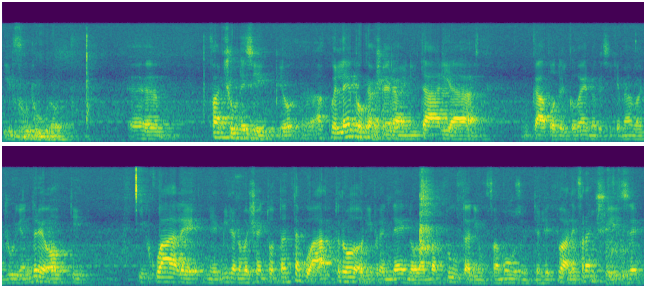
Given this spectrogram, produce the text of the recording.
il futuro. Eh, faccio un esempio, a quell'epoca c'era in Italia un capo del governo che si chiamava Giulio Andreotti il quale nel 1984, riprendendo la battuta di un famoso intellettuale francese,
